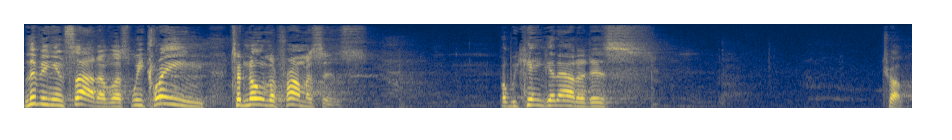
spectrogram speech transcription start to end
living inside of us. We claim to know the promises, but we can't get out of this trouble.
